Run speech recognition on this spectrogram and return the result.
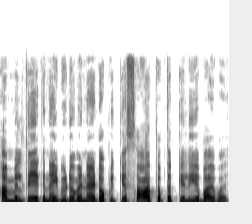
हम मिलते हैं एक नई वीडियो में नए टॉपिक के साथ। तब तक के लिए बाय बाय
